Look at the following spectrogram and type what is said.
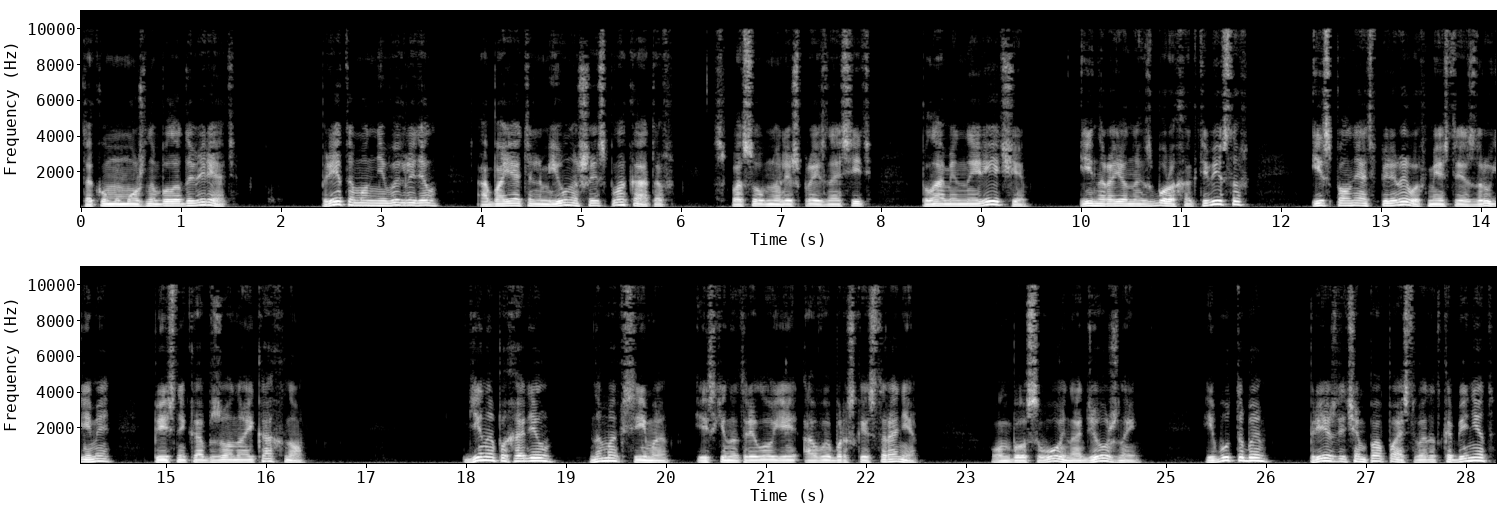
такому можно было доверять. При этом он не выглядел обаятельным юношей из плакатов, способным лишь произносить пламенные речи и на районных сборах активистов исполнять в перерывах вместе с другими песни Кобзона и Кахно. Гена походил на Максима из кинотрилогии о Выборгской стороне. Он был свой, надежный, и будто бы, прежде чем попасть в этот кабинет,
